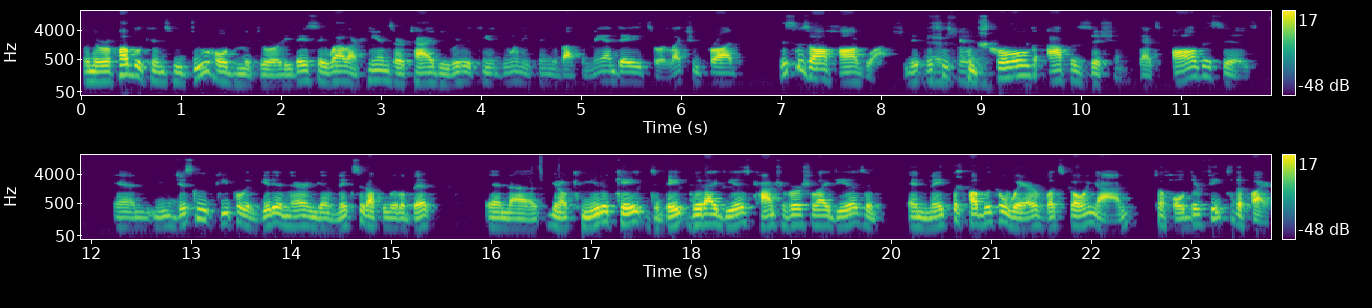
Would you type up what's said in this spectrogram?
when the Republicans who do hold the majority, they say, well, our hands are tied. We really can't do anything about the mandates or election fraud. This is all hogwash. This Absolutely. is controlled opposition. That's all this is. And you just need people to get in there and you know, mix it up a little bit and, uh, you know, communicate, debate good ideas, controversial ideas, and, and make the public aware of what's going on to hold their feet to the fire.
